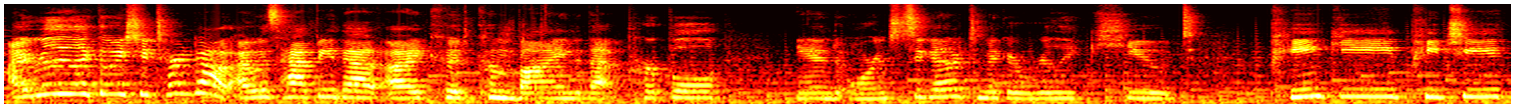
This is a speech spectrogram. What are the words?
I really like the way she turned out. I was happy that I could combine that purple and orange together to make a really cute pinky peachy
